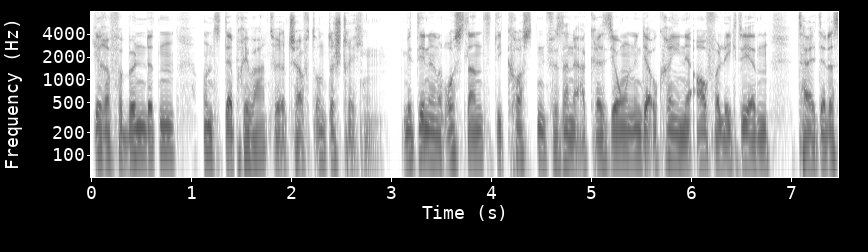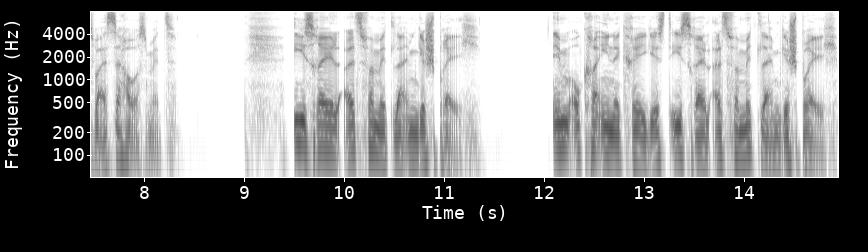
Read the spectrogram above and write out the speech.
ihrer Verbündeten und der Privatwirtschaft unterstrichen, mit denen Russland die Kosten für seine Aggression in der Ukraine auferlegt werden, teilte das Weiße Haus mit. Israel als Vermittler im Gespräch. Im Ukraine-Krieg ist Israel als Vermittler im Gespräch.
